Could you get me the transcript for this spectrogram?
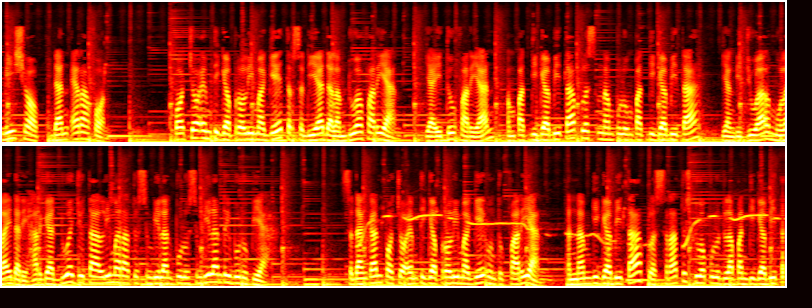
Mi Shop, dan Erafone. Poco M3 Pro 5G tersedia dalam dua varian, yaitu varian 4GB plus 64GB yang dijual mulai dari harga Rp2.599.000. Sedangkan Poco M3 Pro 5G untuk varian 6GB plus 128GB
